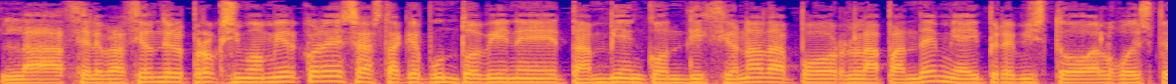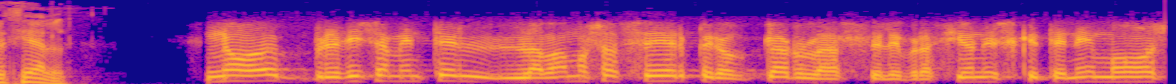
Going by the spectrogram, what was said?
La celebración del próximo miércoles, ¿hasta qué punto viene también condicionada por la pandemia? ¿Hay previsto algo especial? No, precisamente la vamos a hacer, pero claro, las celebraciones que tenemos,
